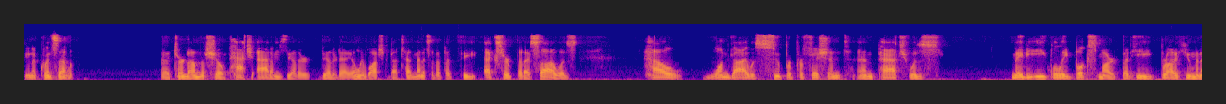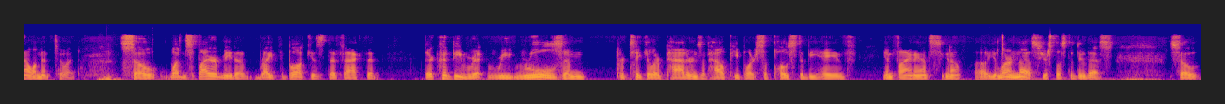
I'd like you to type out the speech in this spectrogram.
you know, coincidentally I turned on the show Patch Adams the other the other day. I only watched about ten minutes of it, but the excerpt that I saw was how one guy was super proficient and Patch was maybe equally book smart, but he brought a human element to it. Hmm. So what inspired me to write the book is the fact that there could be re- re- rules and particular patterns of how people are supposed to behave in finance. You know, oh, you learn this, you're supposed to do this. So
